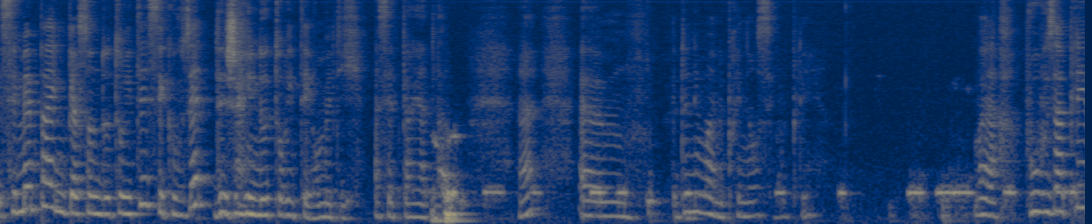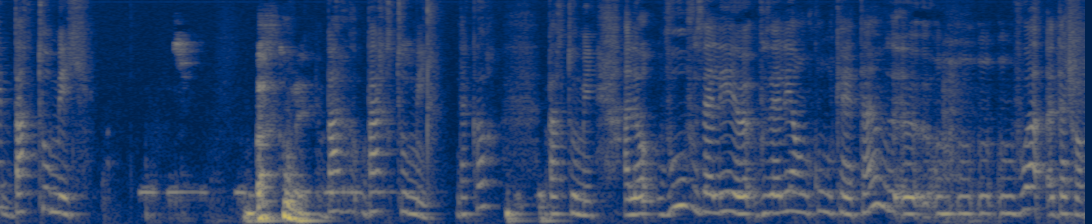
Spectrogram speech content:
C'est même pas une personne d'autorité, c'est que vous êtes déjà une autorité, on me dit, à cette période-là. Hein Euh, Donnez-moi le prénom, s'il vous plaît. Voilà. Vous vous appelez Barthomé. Barthomé. Bar Barthomé, d'accord? Barthomé. Alors, vous, vous allez, euh, vous allez en conquête. hein, euh, on, on- on- on voit, euh, d'accord.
